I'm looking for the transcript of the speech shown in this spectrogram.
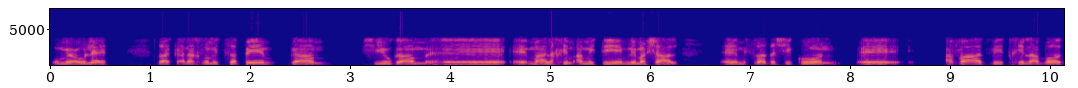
הוא מעולה. רק אנחנו מצפים גם שיהיו גם אה, אה, מהלכים אמיתיים. למשל, אה, משרד השיכון אה, עבד והתחיל לעבוד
